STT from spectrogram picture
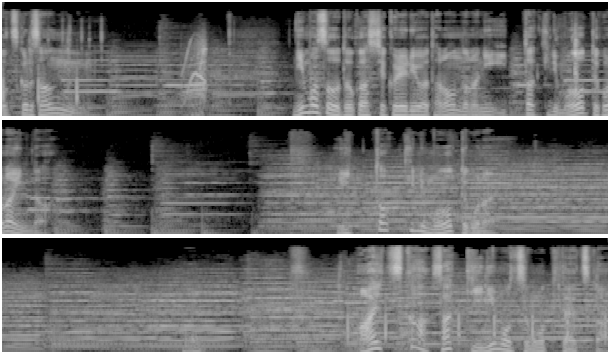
疲れさん。荷物をどかしてくれるよう頼んだのに行ったっきり戻ってこないんだ。行ったっきり戻ってこない。あいつか？さっき荷物持ってたやつか。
